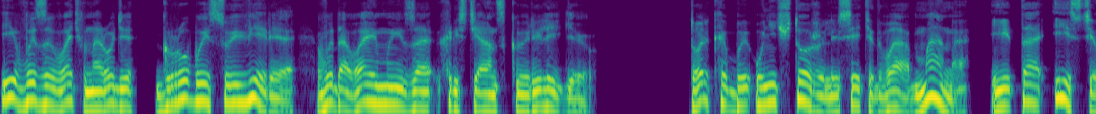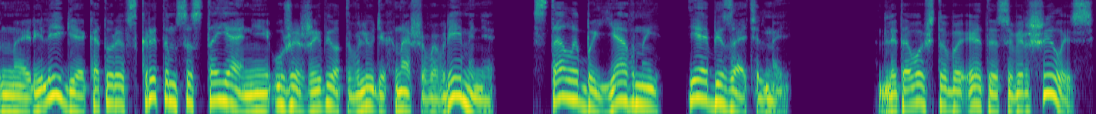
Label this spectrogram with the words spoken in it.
и вызывать в народе грубые суеверия, выдаваемые за христианскую религию. Только бы уничтожились эти два обмана, и та истинная религия, которая в скрытом состоянии уже живет в людях нашего времени, стала бы явной и обязательной. Для того, чтобы это совершилось,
